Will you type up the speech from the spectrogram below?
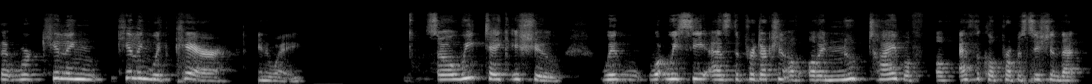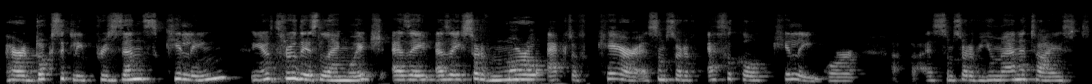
that we're killing killing with care in a way. So we take issue with what we see as the production of, of a new type of, of ethical proposition that paradoxically presents killing you know through this language as a as a sort of moral act of care as some sort of ethical killing or uh, as some sort of humanitized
